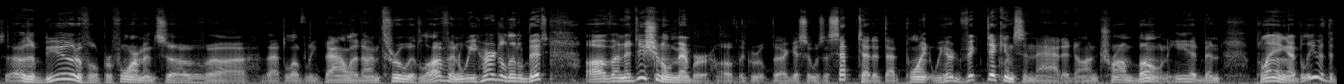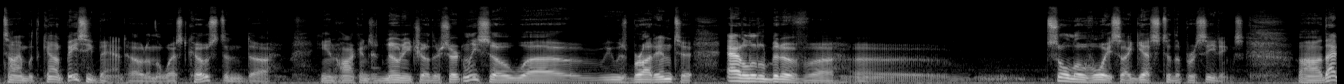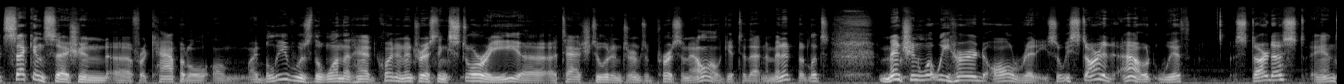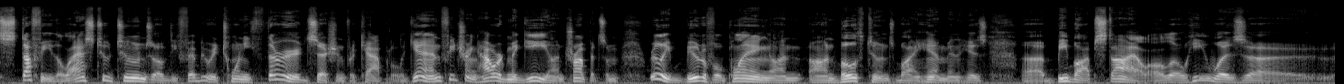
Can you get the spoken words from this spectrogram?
So that was a beautiful performance of uh, that lovely ballad, I'm Through with Love, and we heard a little bit of an additional member of the group. I guess it was a septet at that point. We heard Vic Dickenson added on trombone. He had been playing, I believe, at the time with the Count Basie Band out on the West Coast, and uh, he and Hawkins had known each other certainly, so uh, he was brought in to add a little bit of uh, uh, solo voice, I guess, to the proceedings. Uh, that second session uh, for Capitol, um, I believe, was the one that had quite an interesting story uh, attached to it in terms of personnel. I'll get to that in a minute, but let's mention what we heard already. So we started out with Stardust and Stuffy, the last two tunes of the February 23rd session for Capitol. Again, featuring Howard McGhee on trumpet. Some really beautiful playing on, on both tunes by him in his uh, bebop style, although he was uh,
